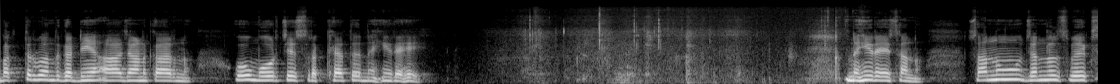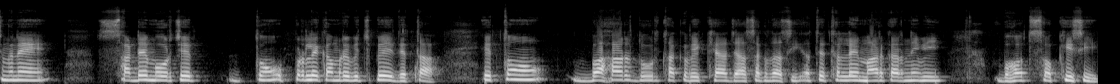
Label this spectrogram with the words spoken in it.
ਬਖਤਰਬੰਦ ਗੱਡੀਆਂ ਆ ਜਾਣ ਕਾਰਨ ਉਹ ਮੋਰਚੇ ਸੁਰੱਖਿਅਤ ਨਹੀਂ ਰਹੇ। ਨਹੀਂ ਰਹੇ ਸਨ। ਸਾਨੂੰ ਜਨਰਲ ਸਵੇਕ ਸਿੰਘ ਨੇ ਸਾਡੇ ਮੋਰਚੇ ਤੋਂ ਉੱਪਰਲੇ ਕਮਰੇ ਵਿੱਚ ਭੇਜ ਦਿੱਤਾ। ਇੱਥੋਂ ਬਾਹਰ ਦੂਰ ਤੱਕ ਵੇਖਿਆ ਜਾ ਸਕਦਾ ਸੀ ਅਤੇ ਥੱਲੇ ਮਾਰ ਕਰਨੀ ਵੀ ਬਹੁਤ ਸੌਖੀ ਸੀ।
